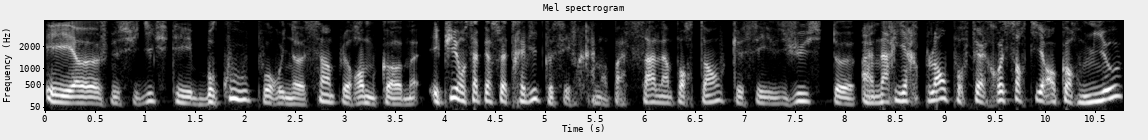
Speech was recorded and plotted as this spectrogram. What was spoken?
Et je me suis dit que c'était beaucoup pour une simple rom-com. Et puis on s'aperçoit très vite que c'est vraiment pas ça l'important, que c'est juste un arrière-plan pour faire ressortir encore mieux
